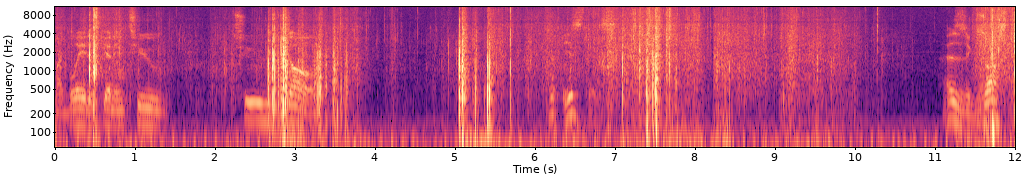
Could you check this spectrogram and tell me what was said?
My blade is getting too too dull. What is this? This is exhausting.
